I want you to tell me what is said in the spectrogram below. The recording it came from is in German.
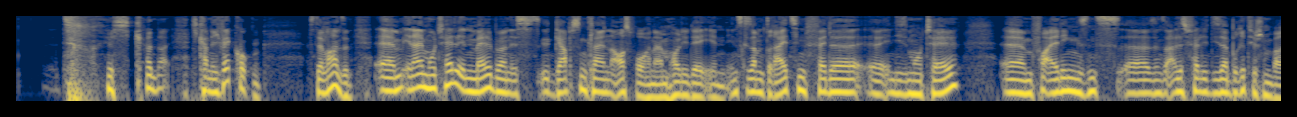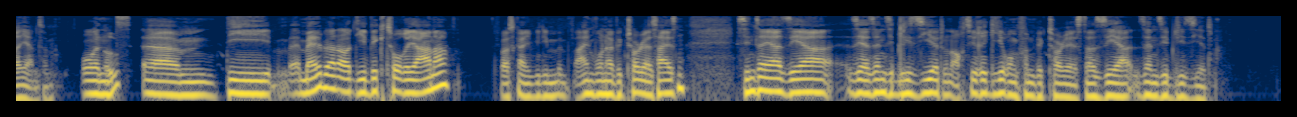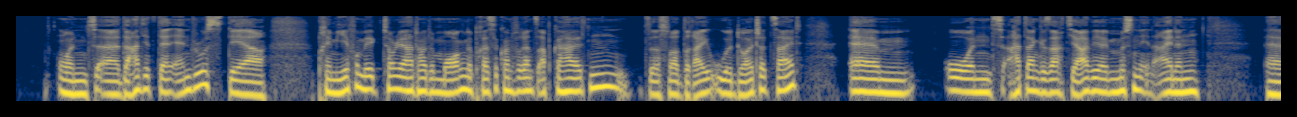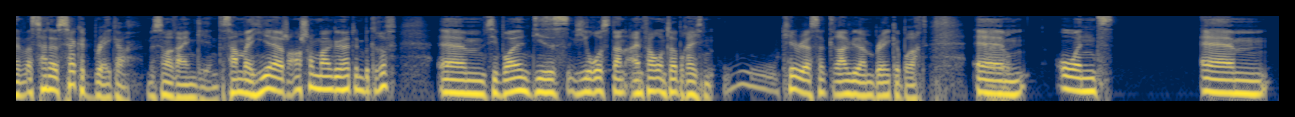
ich kann, ich kann nicht weggucken. Das ist der Wahnsinn. Ähm, in einem Hotel in Melbourne gab es einen kleinen Ausbruch in einem Holiday Inn. Insgesamt 13 Fälle äh, in diesem Hotel. Ähm, vor allen Dingen sind es äh, sind's alles Fälle dieser britischen Variante. Und Oh. ähm, die Melbourne oder die Victorianer, ich weiß gar nicht, wie die Einwohner Victorias heißen, sind da ja sehr, sehr sensibilisiert und auch die Regierung von Victoria ist da sehr sensibilisiert. Und äh, da hat jetzt Dan Andrews, der Premier von Victoria, hat heute Morgen eine Pressekonferenz abgehalten. Das war drei Uhr deutscher Zeit. Ähm, und hat dann gesagt, ja, wir müssen in einen, äh, was hat er, Circuit Breaker müssen wir reingehen. Das haben wir hier auch schon mal gehört, den Begriff. Ähm, sie wollen dieses Virus dann einfach unterbrechen. Uh, Kyrgios hat gerade wieder einen Break gebracht. Ähm, Und ähm,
